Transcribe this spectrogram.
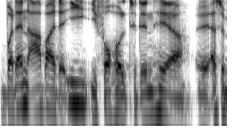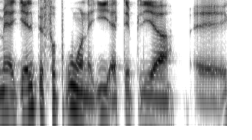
Hvordan arbejder I i forhold til den her, øh, altså med at hjælpe forbrugerne i, at det bliver øh,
